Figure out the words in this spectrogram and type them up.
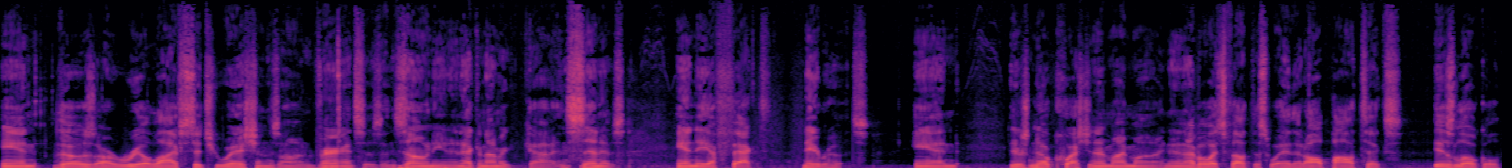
And those are real life situations on variances and zoning and economic uh, incentives, and they affect neighborhoods. And there's no question in my mind, and I've always felt this way, that all politics is local.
